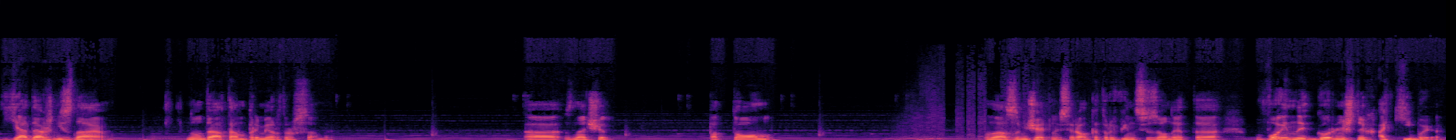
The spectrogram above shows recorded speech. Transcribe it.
я даже не знаю. Ну да, там пример то же самое. А, значит, потом у нас замечательный сериал, который вин сезона, это «Войны горничных Акибы».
